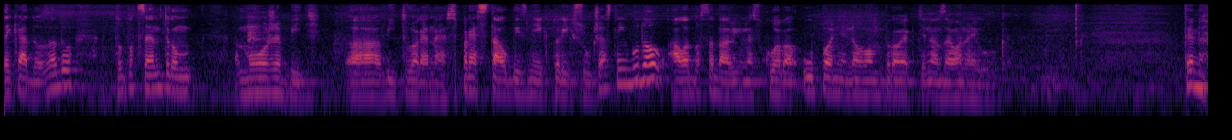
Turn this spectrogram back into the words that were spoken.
dekád dozadu. Toto centrum môže byť vytvorené z prestavby z niektorých súčasných budov, alebo sa bavíme skôr o úplne novom projekte na Zelenej lúke? Ten, e,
